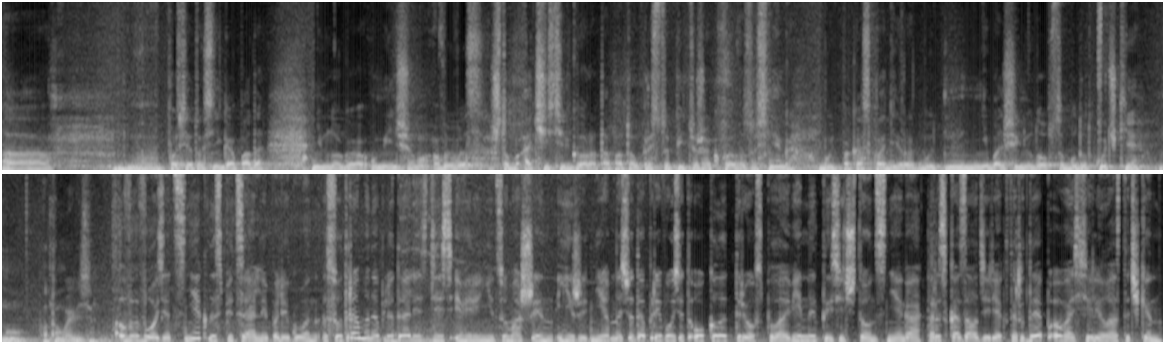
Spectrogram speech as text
э после этого снегопада немного уменьшим вывоз, чтобы очистить город, а потом приступить уже к вывозу снега. Будет пока складировать, будут небольшие неудобства, будут кучки, но потом вывезем. Вывозят снег на специальный полигон. С утра мы наблюдали здесь вереницу машин. Ежедневно сюда привозят около трех с половиной тысяч тонн снега, рассказал директор ДЭП Василий Ласточкин.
